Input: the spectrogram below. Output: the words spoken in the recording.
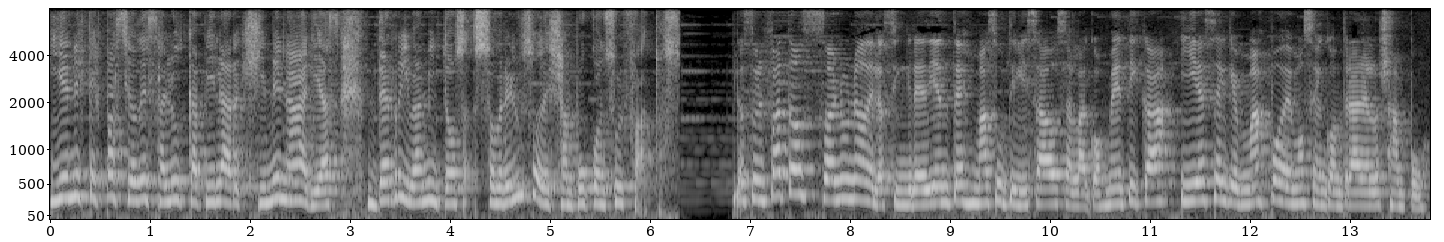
Y en este espacio de salud capilar, Jimena Arias derriba mitos sobre el uso de shampoo con sulfatos. Los sulfatos son uno de los ingredientes más utilizados en la cosmética y es el que más podemos encontrar en los shampoos.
